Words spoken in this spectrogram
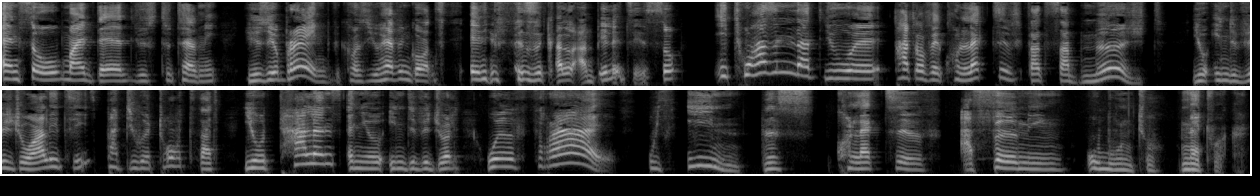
And so my dad used to tell me, use your brain because you haven't got any physical abilities. So it wasn't that you were part of a collective that submerged your individuality, but you were taught that your talents and your individual will thrive within this collective affirming Ubuntu network.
